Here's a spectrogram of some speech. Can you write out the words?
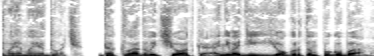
твоя моя дочь, докладывай четко, а не води йогуртом по губам!»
